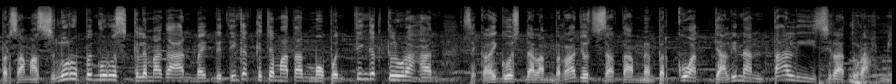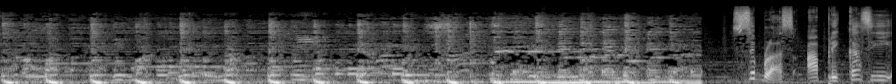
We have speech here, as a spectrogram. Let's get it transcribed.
bersama seluruh pengurus kelembagaan baik di tingkat kecamatan maupun tingkat kelurahan sekaligus dalam berajut serta memperkuat jalinan tali silaturahmi. Sebelas aplikasi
